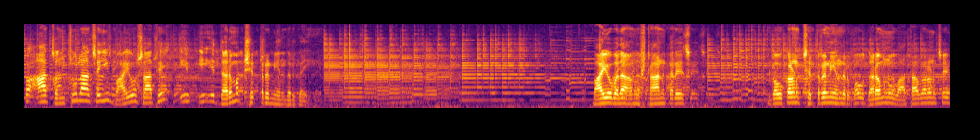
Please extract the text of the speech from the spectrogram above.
તો આ ચંચુલા છે એ ભાઈઓ સાથે એ- એ ધર્મ ક્ષેત્રની અંદર ગઈ. ભાઈઓ બધા અનુષ્ઠાન કરે છે. ગૌકર્ણ ક્ષેત્રની અંદર બહુ ધર્મનું વાતાવરણ છે,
